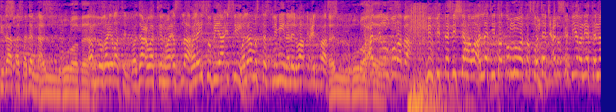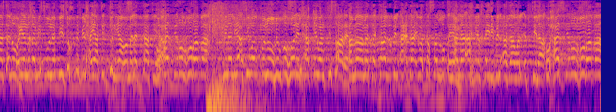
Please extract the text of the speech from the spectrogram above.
إذا فسد الناس الغرباء أهل غيرة ودعوة وإصلاح وليسوا بيائسين ولا مستسلمين للواقع الفاسد الغرباء. أحذر الغرباء من فتنة الشهوات التي تطم وتصل وتجعل كثيرا يتنازلون وينغمسون في زخرف الحياة الدنيا وملذاتها أحذر الغرباء من اليأس والقنوط من ظهور الحق وانتصاره أمام تكالب الأعداء وتسلطهم على أهل الخير بالأذى والابتلاء أحذر الغرباء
